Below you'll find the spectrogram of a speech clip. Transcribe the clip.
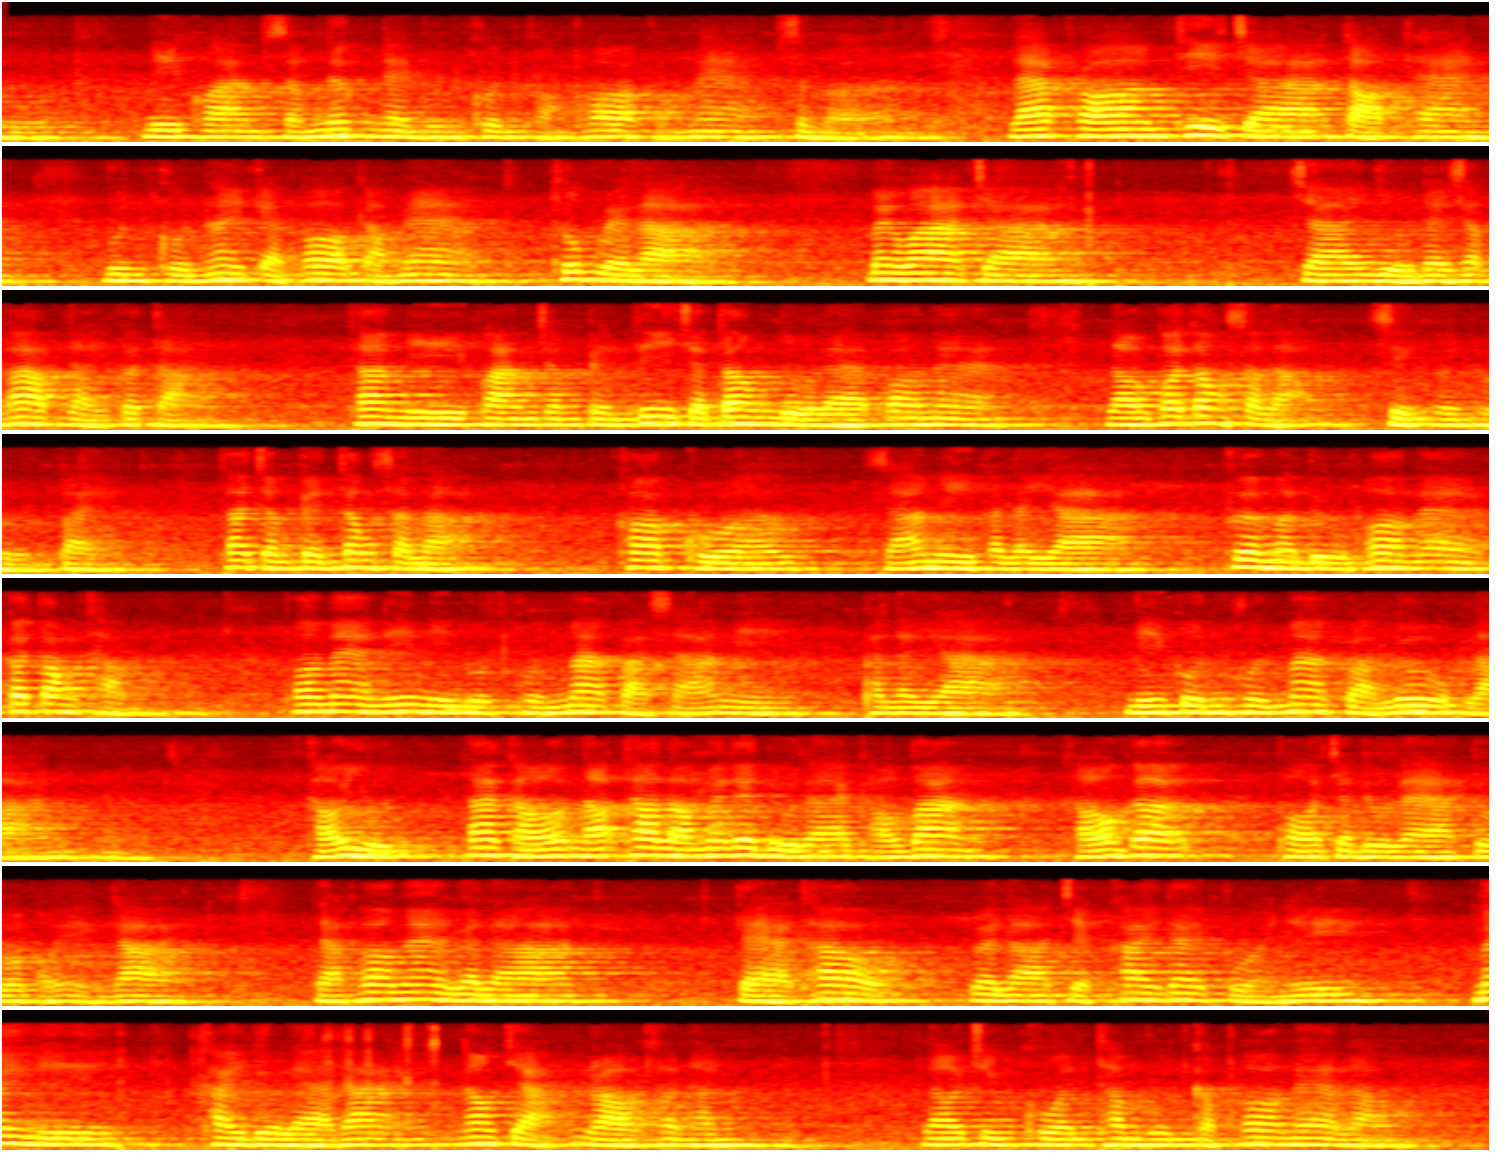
มีความสำนึกในบุญคุณของพ่อของแม่เสมอ และพร้อมที่จะตอบแทนบุญคุณให้แก่พ่อกับแม่ทุกเวลา ไม่ว่าจะจะอยู่ในสภาพใดก็ตาม ถ้ามีความจำเป็นที่จะต้องดูแลพ่อแม่ เราก็ต้องสละสิ่งอื่นๆไป ถ้าจำเป็นต้องสละครอบครัวสามีภรรยา เพื่อมาดูพ่อแม่ก็ต้องทำ พ่อแม่นี้มีบุญคุณมากกว่าสามีภรรยา มีคุณคุณมากกว่าลูกหลาน เขาอยู่ถ้าเขาถ้าเราไม่ได้ดูแลเขาบ้าง เขาก็พอจะดูแลตัวเขาเองได้ แต่พ่อแม่เวลาแก่เท่าเวลาเจ็บไข้ได้ป่วยนี้ ไม่มีใครดูแลได้นอกจากเราเท่านั้น เราจึงควรทำบุญกับพ่อแม่เรา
